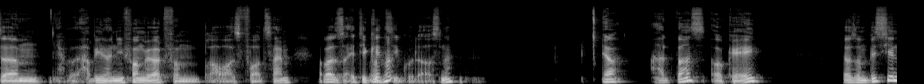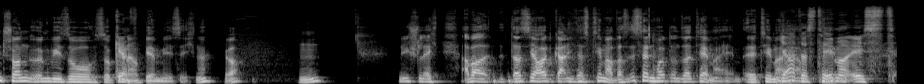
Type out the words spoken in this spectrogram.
ähm, habe ich noch nie von gehört vom Brauhaus Pforzheim, aber das Etikett Mhm. sieht gut aus, ne? Ja, hat was, okay. Ja, so ein bisschen schon irgendwie so, so Genau. Kraftbiermäßig, ne? Ja. Hm. Nicht schlecht. Aber das ist ja heute gar nicht das Thema. Was ist denn heute unser Thema? Äh, Thema Ja, das Thema ist,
